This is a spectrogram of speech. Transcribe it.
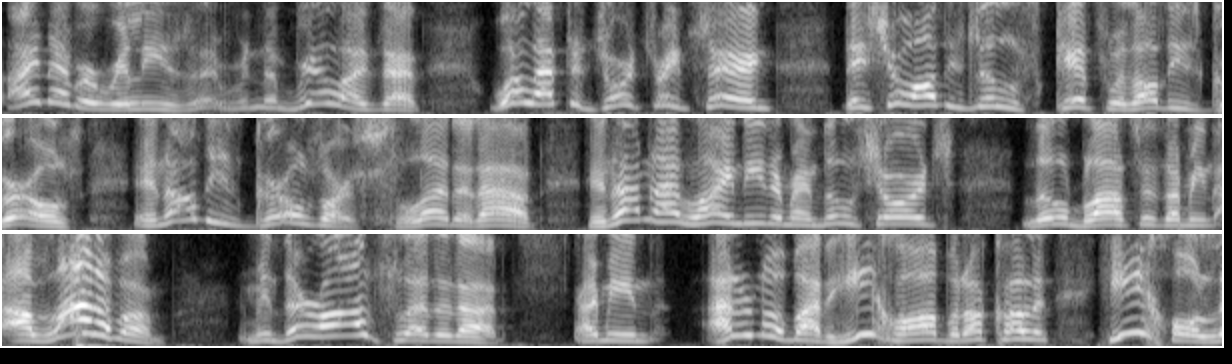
I never really realized that. Well, after George Strait sang, they show all these little skits with all these girls, and all these girls are slutted out. And I'm not lying either, man. Little shorts, little blouses. I mean, a lot of them. I mean, they're all slutted out. I mean, I don't know about hee haw, but I'll call it hee hole.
